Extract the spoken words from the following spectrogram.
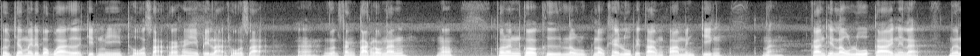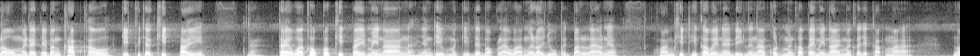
พระเจ้าไม่ได้บอกว่าเออจิตมีโทสะก็ให้ไปละโทสะอ่าต่างๆเหล่านั้นเนาะเพราะนั้นก็คือเราเราแค่รู้ไปตามความเป็นจริงนะการที่เรารู้กายนี่แหละ เมื่อเราไม่ได้ไปบังคับเขาจิตก็จะคิดไปนะแต่ว่าเขาก็คิดไปไม่นานนะอย่างที่เมื่อกี้ได้บอกแล้วว่าเมื่อเราอยู่ปัจจุบันแล้วเนี่ย ความคิดที่เข้าไปในอดีตหรืออนาคตมันก็ไปไม่นานมันก็จะกลับมา เรา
